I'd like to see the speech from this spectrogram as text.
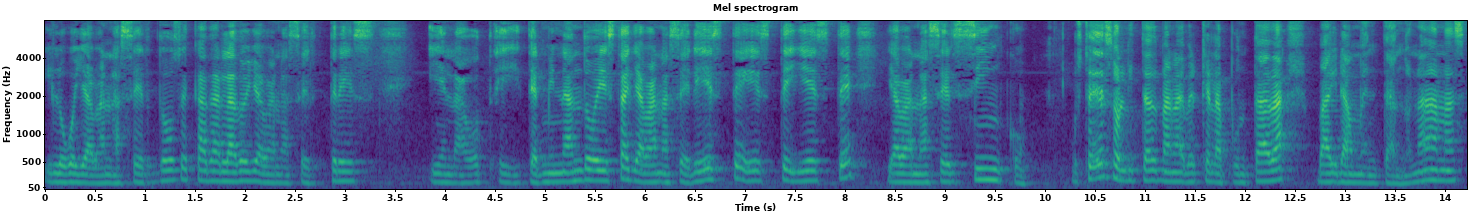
y luego ya van a ser dos de cada lado, ya van a ser tres. Y, en la y terminando esta ya van a ser este, este y este, ya van a ser cinco. Ustedes solitas van a ver que la puntada va a ir aumentando. Nada más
